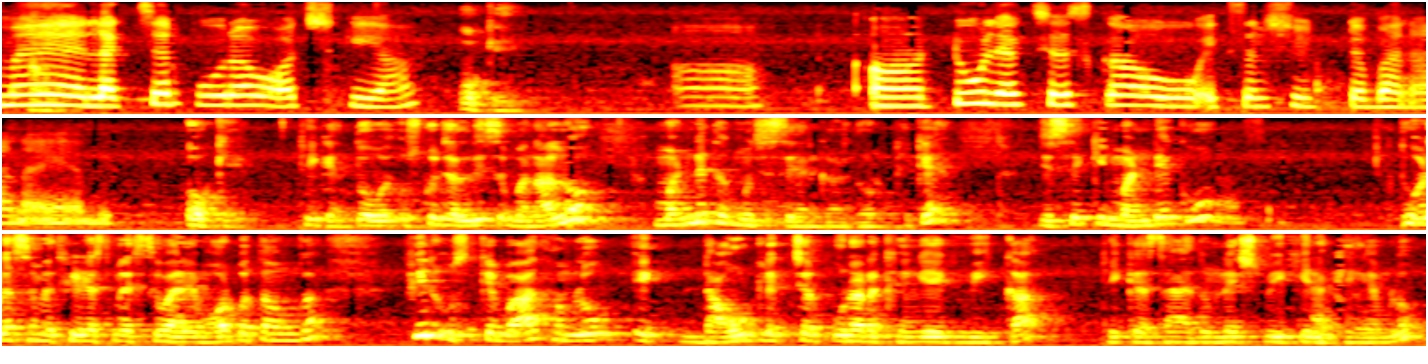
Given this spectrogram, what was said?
मैं लेक्चर पूरा वॉच किया। ओके टू लेक्चर्स का वो एक्सेल शीट बनाना है अभी। ओके ठीक है। तो उसको जल्दी से बना लो। मंडे तक मुझे शेयर कर दो ठीक है? जिससे कि मंडे को थोड़ा सा मैं थ्री डेज़ में इसके बारे में और बताऊँगा। फिर उसके बाद हम लोग एक डाउट लेक्चर पूरा रखेंगे एक वीक का ठीक है? शायद नेक्स्ट वीक ही रखेंगे हम लोग।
